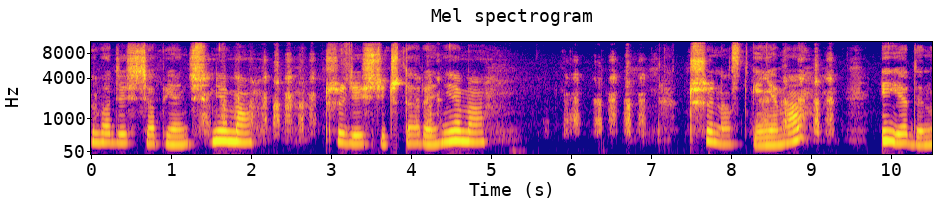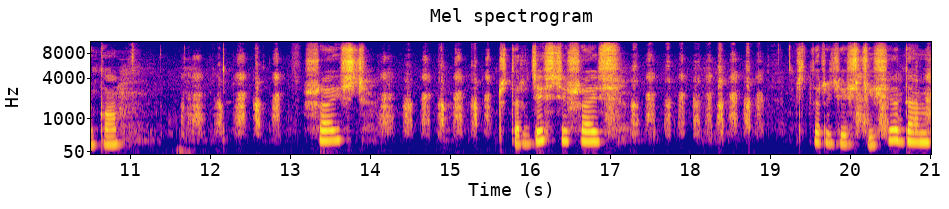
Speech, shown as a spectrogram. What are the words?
25 nie ma. 34 nie ma. Trzynastki nie ma. I jedynka. 6 46 47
